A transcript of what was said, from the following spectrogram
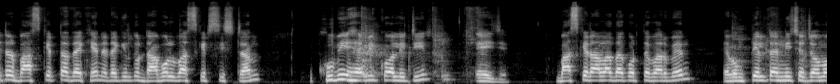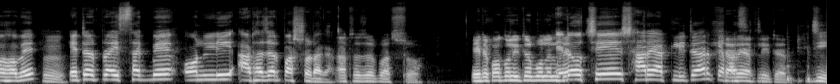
এটার বাস্কেটটা দেখেন এটা কিন্তু ডাবল বাস্কেট সিস্টেম খুবই হেভি কোয়ালিটির এই যে বাস্কেট আলাদা করতে পারবেন এবং তেলটা নিচে জমা হবে। এটার প্রাইস থাকবে অনলি আট হাজার পাঁচশো টাকা। আট হাজার পাঁচশো। এটা কত লিটার বলেন এটা হচ্ছে সাড়ে আট লিটার সাড়ে আট লিটার জি।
